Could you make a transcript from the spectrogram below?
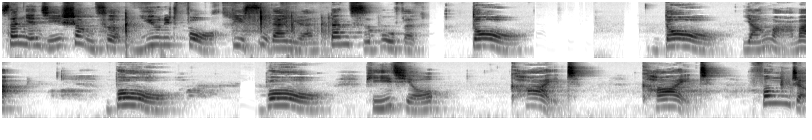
三年级上册 Unit Four 第四单元单词部分，doll，doll 洋娃娃，ball，ball 皮球，kite，kite 风筝。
